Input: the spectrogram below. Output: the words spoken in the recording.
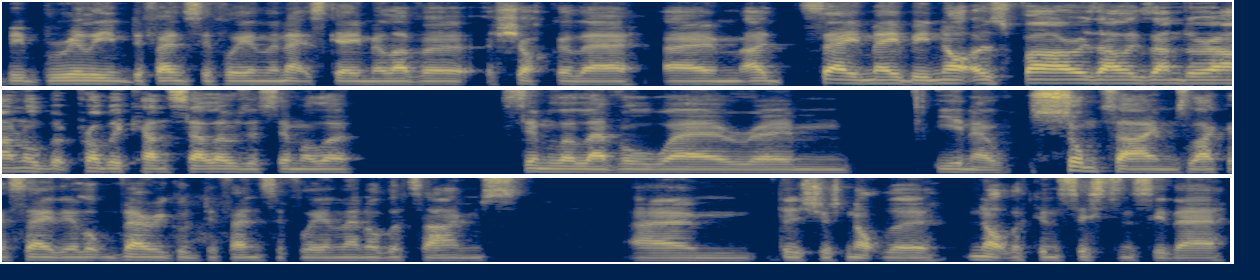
be brilliant defensively, and the next game he'll have a, a shocker there. Um, I'd say maybe not as far as Alexander Arnold, but probably Cancelo's a similar similar level where um, you know sometimes, like I say, they look very good defensively, and then other times um, there's just not the not the consistency there.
